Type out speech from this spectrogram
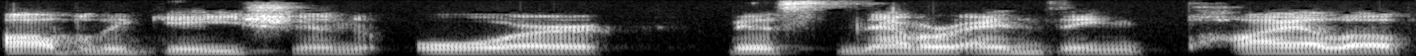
obligation or this never ending pile of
